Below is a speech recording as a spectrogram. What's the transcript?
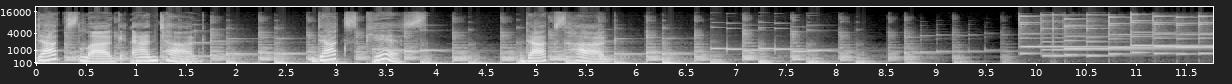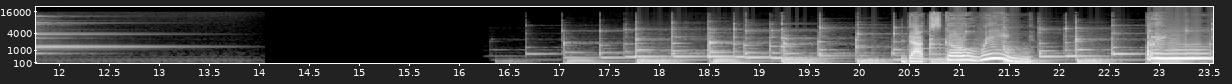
Ducks lug and tug. Ducks kiss. Ducks hug. Ducks go ring. Ring,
